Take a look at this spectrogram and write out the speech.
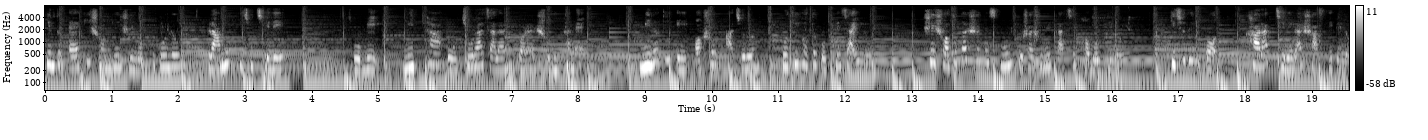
কিন্তু একই সঙ্গে সে লক্ষ্য করল, গ্রামের কিছু ছেলে ও মেয়ে মিথ্যা ও চোরা চালান করার সুবিধা নেয়। মিনতি এই অসৎ আচরণ প্রতিহত করতে চাইল। সে সততার সাথে স্কুল প্রশাসনের কাছে খবর দিল। কিছুদিন পর খারাপ ছেলেরা শাস্তি পেল।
